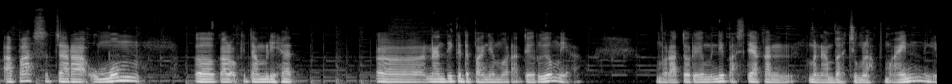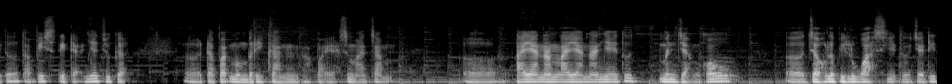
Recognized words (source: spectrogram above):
apa? Secara umum uh, kalau kita melihat uh, nanti ke depannya moratorium ya. Moratorium ini pasti akan menambah jumlah pemain gitu tapi setidaknya juga uh, dapat memberikan apa ya semacam uh, layanan-layanannya itu menjangkau uh, jauh lebih luas gitu. Jadi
